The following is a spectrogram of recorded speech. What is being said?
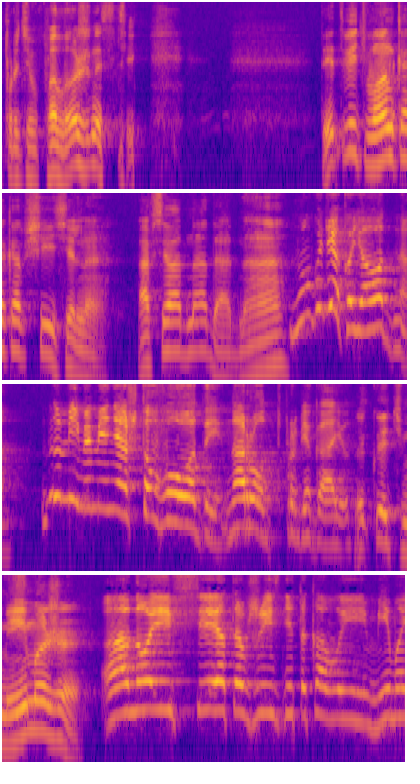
противоположностей. ты ведь вон как общительно, а все одна да одна. Ну, где-ка я одна? Да мимо меня что воды, народ пробегают. Так ведь мимо же. Оно и все-то в жизни таковы, мимо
